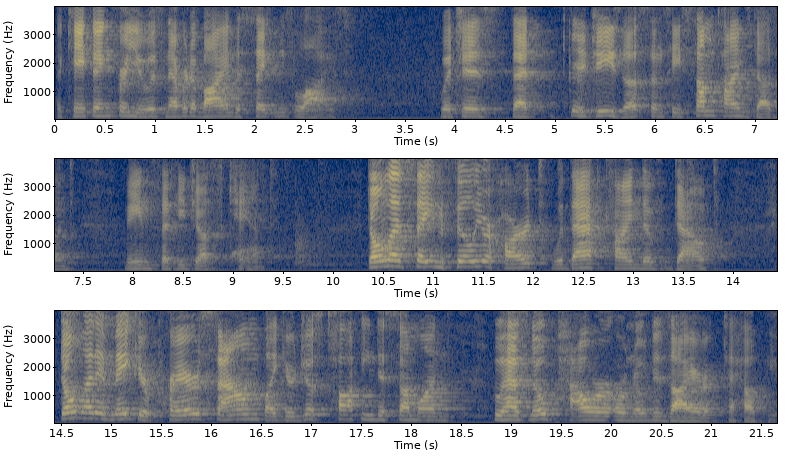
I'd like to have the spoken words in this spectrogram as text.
The key thing for you is never to buy into Satan's lies, which is that Jesus, since he sometimes doesn't, means that he just can't. Don't let Satan fill your heart with that kind of doubt. Don't let him make your prayers sound like you're just talking to someone who has no power or no desire to help you.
